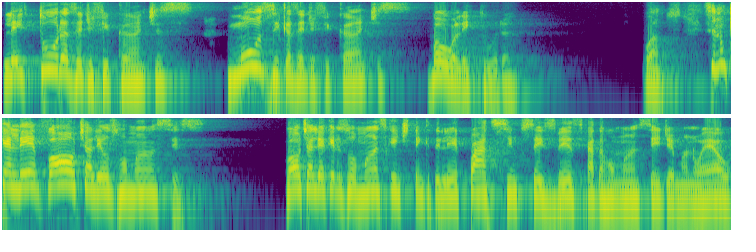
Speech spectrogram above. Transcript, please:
leituras edificantes, músicas edificantes, boa leitura. Quantos? Se não quer ler, volte a ler os romances. Volte a ler aqueles romances que a gente tem que ler quatro, cinco, seis vezes cada romance de Emmanuel.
